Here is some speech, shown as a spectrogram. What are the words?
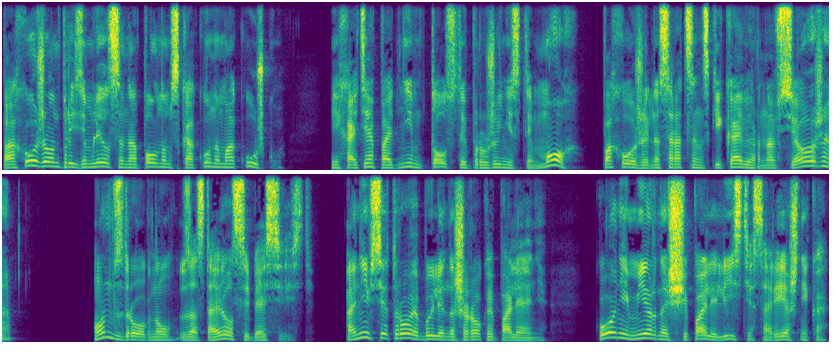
Похоже, он приземлился на полном скаку на макушку, и хотя под ним толстый пружинистый мох, похожий на сарацинский ковер, но все же... Он вздрогнул, заставил себя сесть. Они все трое были на широкой поляне. Кони мирно щипали листья с орешника.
